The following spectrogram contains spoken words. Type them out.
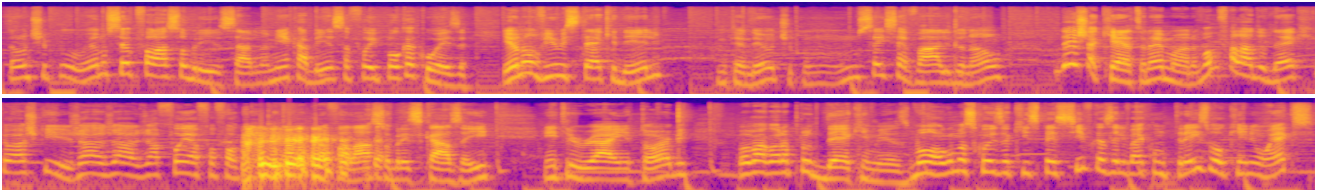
Então, tipo, eu não sei o que falar sobre isso, sabe? Na minha cabeça foi pouca coisa. Eu não vi o stack dele, entendeu? Tipo, não sei se é válido não. Deixa quieto, né, mano? Vamos falar do deck que eu acho que já, já, já foi a fofoquinha que dava pra falar sobre esse caso aí entre Ryan e Torb. Vamos agora pro deck mesmo. Bom, algumas coisas aqui específicas, ele vai com 3 Volcanion X.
